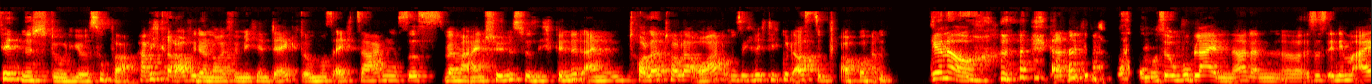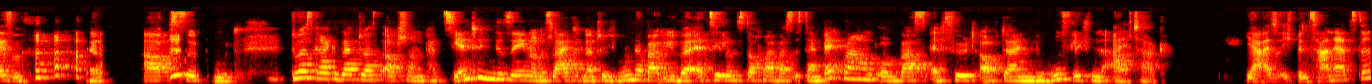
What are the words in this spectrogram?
Fitnessstudio, super. Habe ich gerade auch wieder neu für mich entdeckt und muss echt sagen, es ist, wenn man ein schönes für sich findet, ein toller, toller Ort, um sich richtig gut auszupowern. Genau. gerade mit dem der muss irgendwo bleiben, ne? Dann äh, ist es in dem Eisen. ja. Absolut. Du hast gerade gesagt, du hast auch schon Patientinnen gesehen und es leitet natürlich wunderbar über. Erzähl uns doch mal, was ist dein Background und was erfüllt auch deinen beruflichen Alltag? Ja, also ich bin Zahnärztin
